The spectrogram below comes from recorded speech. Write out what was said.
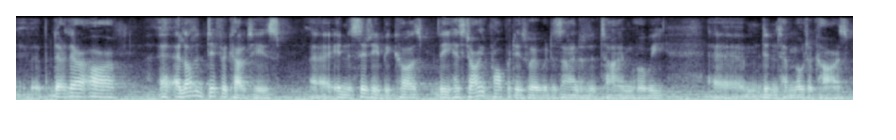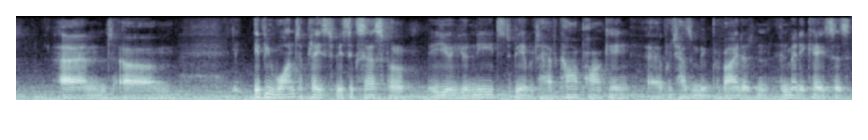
there, there are a lot of difficulties uh, in the city because the historic properties where were designed at a time where we um, didn't have motor cars and um, if you want a place to be successful, you, you need to be able to have car parking, uh, which hasn't been provided in, in many cases.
